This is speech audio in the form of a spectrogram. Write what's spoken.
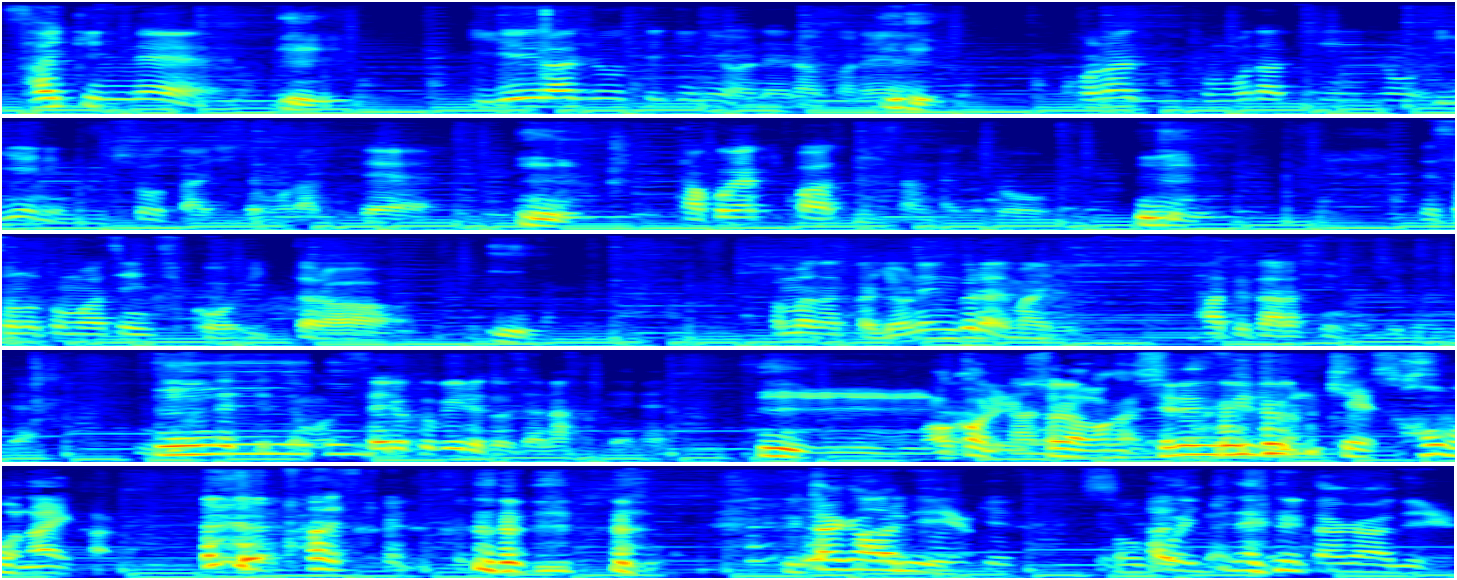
最近ね、うん。家ラジオ的にはね、なんかね、うん。この間友達の家に招待してもらって、うん。たこ焼きパーティーしたんだけど、うん。で、その友達ん家こう行ったら、うん。あまあなんか4年ぐらい前に建てたらしいの、自分で。自分でって言ってうんもセルフビルドじゃなくてね。うん。うん。わかるよ。それはわかる。セルフビルドのケースほぼないから。確かに。疑わねえよ。よ そこいきなり疑わねえよ。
